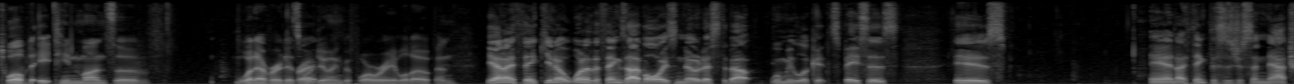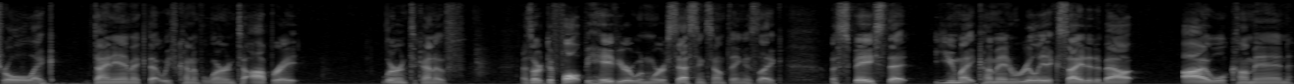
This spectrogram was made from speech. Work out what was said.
12 to 18 months of whatever it is we're doing before we're able to open Yeah, and I think, you know, one of the things I've always noticed about when we look at spaces is and I think this is just a natural like dynamic that we've kind of learned to operate learn to kind of as our default behavior when we're assessing something is like a space that you might come in really excited about I will come in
